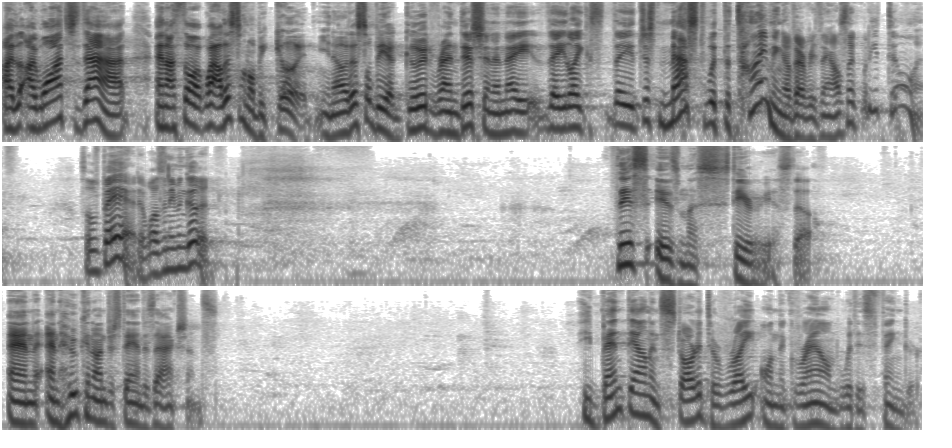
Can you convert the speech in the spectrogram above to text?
I, I, watched that and I thought, wow, this one will be good. You know, this will be a good rendition. And they, they like, they just messed with the timing of everything. I was like, what are you doing? So it was bad. It wasn't even good. This is mysterious, though. And, and who can understand his actions? He bent down and started to write on the ground with his finger.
